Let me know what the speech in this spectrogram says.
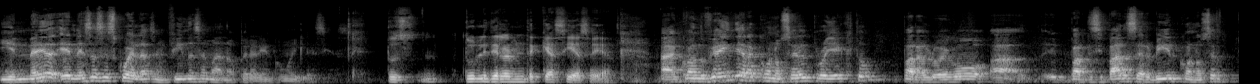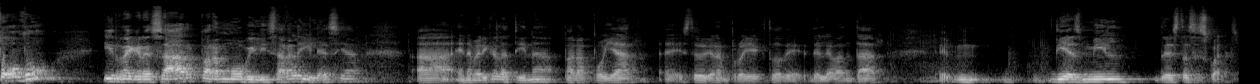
Y en, medio, en esas escuelas, en fin de semana, operarían como iglesias. Entonces, ¿tú literalmente qué hacías allá? Uh, cuando fui a India era conocer el proyecto para luego uh, participar, servir, conocer todo y regresar para movilizar a la iglesia uh, en América Latina para apoyar eh, este gran proyecto de, de levantar eh, 10 mil de estas escuelas.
